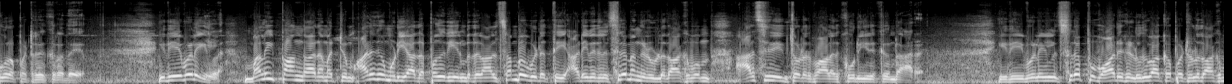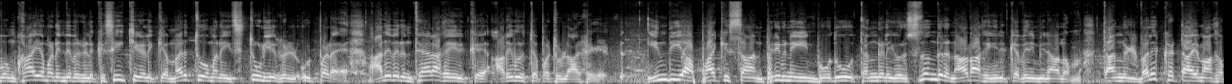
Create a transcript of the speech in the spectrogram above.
கூறப்பட்டிருக்கிறது. இதேவேளையில் மலைப்பாங்கான மற்றும் அணுக முடியாத பகுதி என்பதனால் சம்பவ இடத்தை அடைவதில் சிரமங்கள் உள்ளதாகவும் அரசு செய்தி தொடர்பாளர் கூறியிருக்கின்றார். இதேவேளையில் சிறப்பு வார்டுகள் உருவாக்கப்பட்டுள்ளதாகவும் காயமடைந்தவர்களுக்கு சிகிச்சை அளிக்க மருத்துவமனை சிற்றூழியர்கள் உட்பட அனைவரும் தயாராக இருக்க அறிவுறுத்தப்பட்டுள்ளார்கள். இந்தியா பாகிஸ்தான் பிரிவினையின் போது தங்களை ஒரு சுதந்திர நாடாக இருக்க விரும்பினாலும் தாங்கள் வலுக்கட்டாயமாக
